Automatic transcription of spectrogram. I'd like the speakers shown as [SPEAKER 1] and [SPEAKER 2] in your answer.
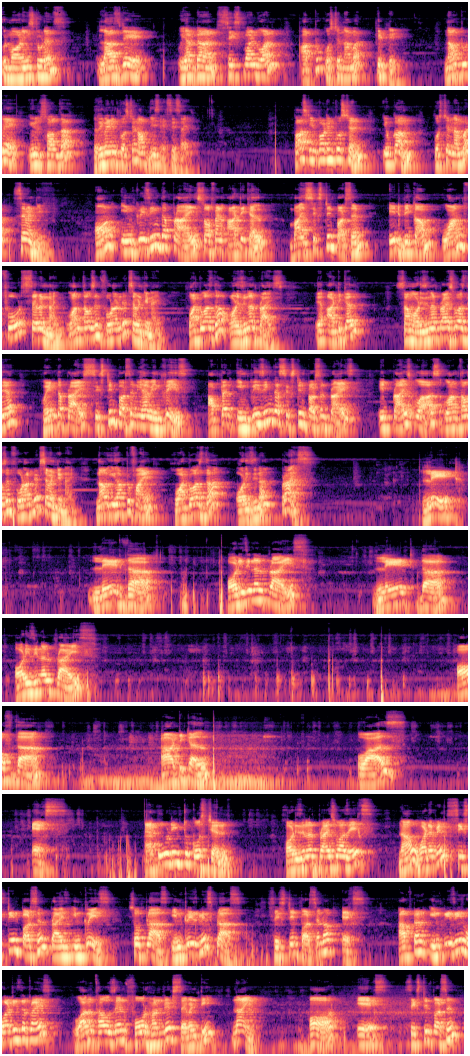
[SPEAKER 1] Good morning, students. Last day we have done 6.1 up to question number 15. Now, today you will solve the remaining question of this exercise. First important question you come question number 17. On increasing the price of an article by 16%, it become 1479 1479 what was the original price? A article some original price was there. When the price 16% you have increased after increasing the 16% price it price was 1479 now you have to find what was the original price. Let let the original price let the original price of the article was x according to question original price was x. Now what happened? 16% price increase. So plus. Increase means plus. 16% of x. After increasing what is the price? 1479 or x 16%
